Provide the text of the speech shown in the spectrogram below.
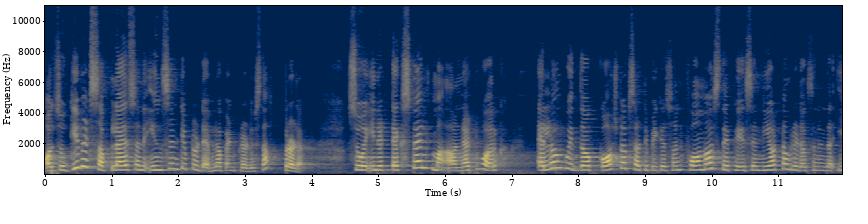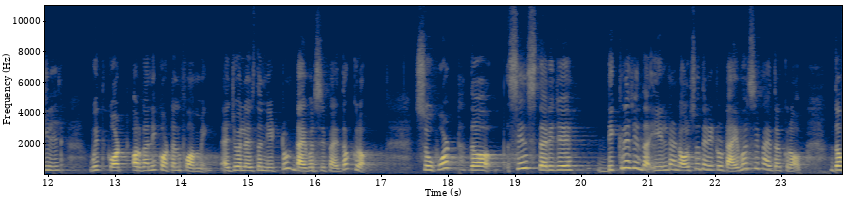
also give its suppliers an incentive to develop and produce the product. So, in a textile uh, network along with the cost of certification farmers they face a near term reduction in the yield with cot organic cotton farming as well as the need to diversify the crop. So, what the since there is a decrease in the yield and also they need to diversify the crop the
